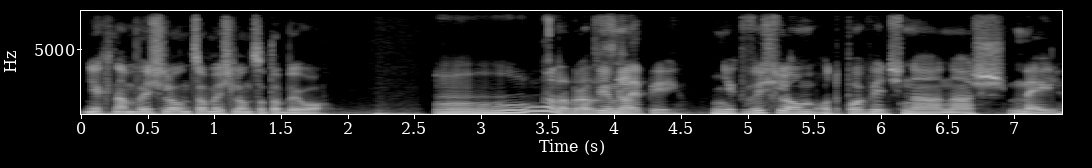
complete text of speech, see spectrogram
Niech nam wyślą, co myślą, co to było. Mm, no dobra. Powiem za... lepiej. Niech wyślą odpowiedź na nasz mail.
